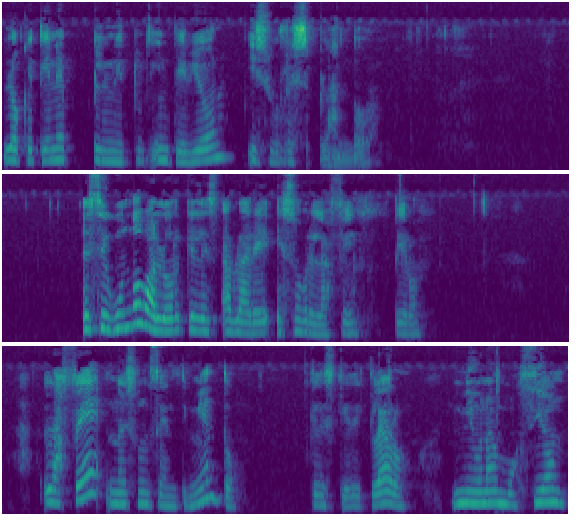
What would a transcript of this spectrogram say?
lo que tiene plenitud interior y su resplandor. El segundo valor que les hablaré es sobre la fe. Pero la fe no es un sentimiento, que les quede claro, ni una emoción,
